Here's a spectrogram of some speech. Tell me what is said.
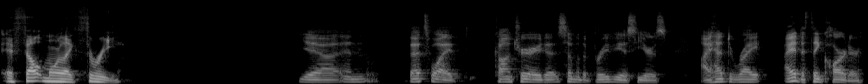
it felt more like 3. Yeah, and that's why, contrary to some of the previous years, I had to write, I had to think harder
